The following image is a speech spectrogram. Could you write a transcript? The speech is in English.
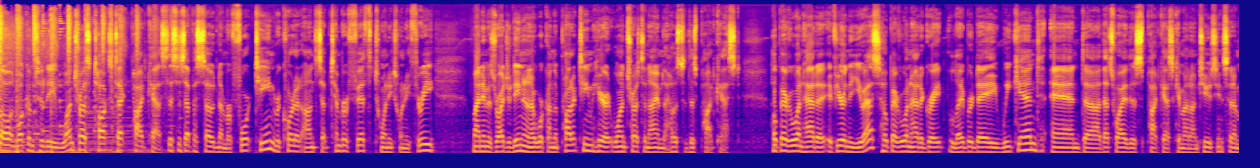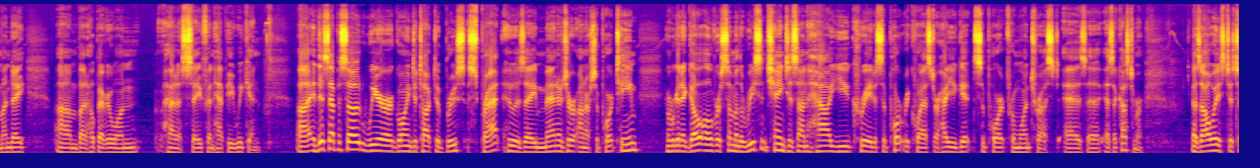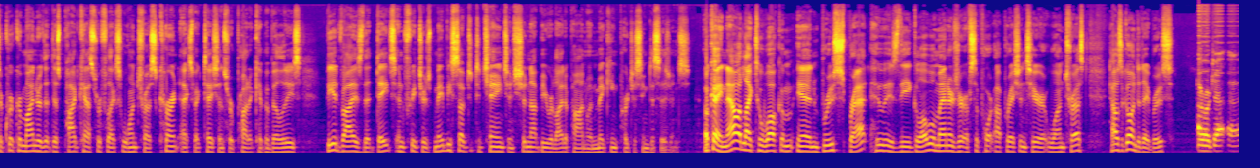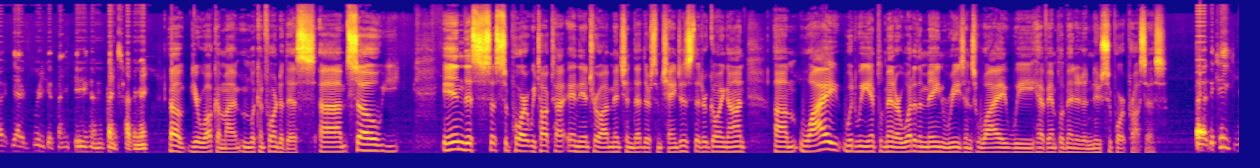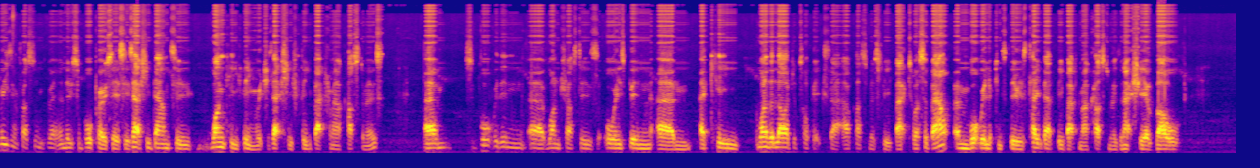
Hello, and welcome to the OneTrust Talks Tech podcast. This is episode number 14, recorded on September 5th, 2023. My name is Roger Dean, and I work on the product team here at OneTrust, and I am the host of this podcast. Hope everyone had a, if you're in the US, hope everyone had a great Labor Day weekend. And uh, that's why this podcast came out on Tuesday instead of Monday. Um, but I hope everyone had a safe and happy weekend. Uh, in this episode, we are going to talk to Bruce Spratt, who is a manager on our support team. And we're going to go over some of the recent changes on how you create a support request or how you get support from OneTrust as a, as a customer. As always, just a quick reminder that this podcast reflects OneTrust's current expectations for product capabilities. Be advised that dates and features may be subject to change and should not be relied upon when making purchasing decisions. Okay, now I'd like to welcome in Bruce Spratt, who is the Global Manager of Support Operations here at OneTrust. How's it going today, Bruce? Hi, Roger. Uh, yeah, really good. Thank you. And thanks for having me. Oh, you're welcome. I'm looking forward to this. Um, so, in this support, we talked uh, in the intro, I mentioned that there's some changes that are going on. Um, why would we implement, or what are the main reasons why we have implemented a new support process? Uh, the key reason for us to implement a new support process is actually down to one key thing, which is actually feedback from our customers. Um, support within uh, OneTrust has always been um, a key, one of the larger topics that our customers feedback to us about. And what we're looking to do is take that feedback from our customers and actually evolve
